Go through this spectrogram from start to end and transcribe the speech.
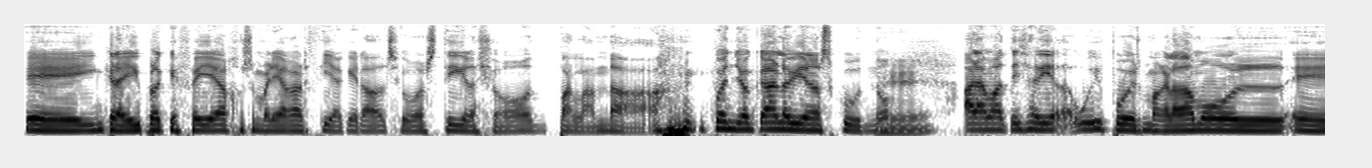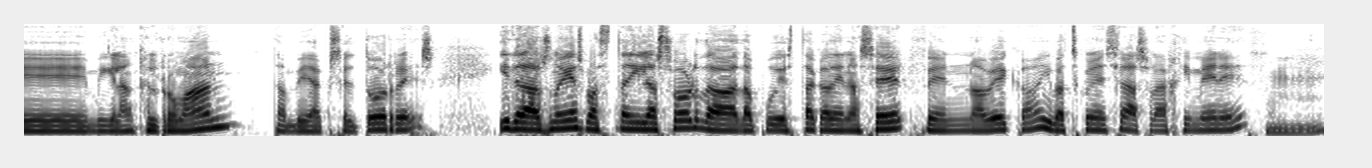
eh, increïble el que feia José María García, que era el seu estil, això parlant de quan jo encara no havia nascut, no? Eh. Ara mateix, a dia d'avui, pues, m'agrada molt eh, Miguel Ángel Román, també Axel Torres, i de les noies vaig tenir la sort de, de poder estar a Cadena Ser fent una beca i vaig conèixer la Sara Jiménez, mm -hmm.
